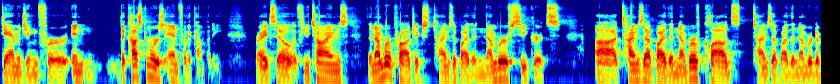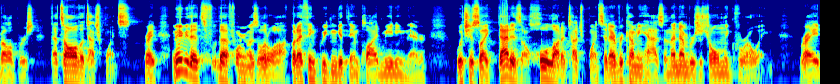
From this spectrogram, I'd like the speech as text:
damaging for in the customers and for the company, right? So if you times the number of projects times it by the number of secrets, uh, times that by the number of clouds, times that by the number of developers. That's all the touch points, right? Maybe that's that formula is a little off, but I think we can get the implied meaning there, which is like that is a whole lot of touch points that every company has, and that number is just only growing, right?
